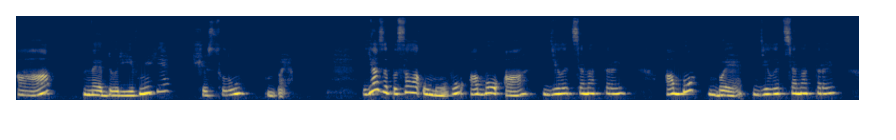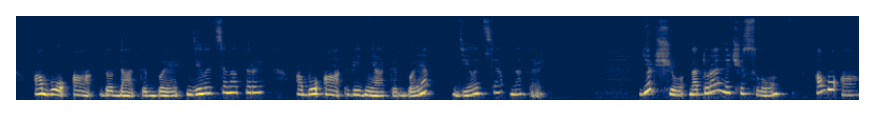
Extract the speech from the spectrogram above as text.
А не дорівнює числу Б. Я записала умову або А ділиться на 3, або Б ділиться на 3, або А додати Б ділиться на 3, або А відняти Б ділиться на 3. Якщо натуральне число або А,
